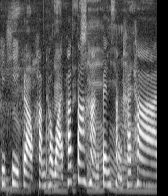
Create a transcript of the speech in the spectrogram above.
พิธีกล่าวคำถวายพัตตาหารเป็นสังฆทาน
